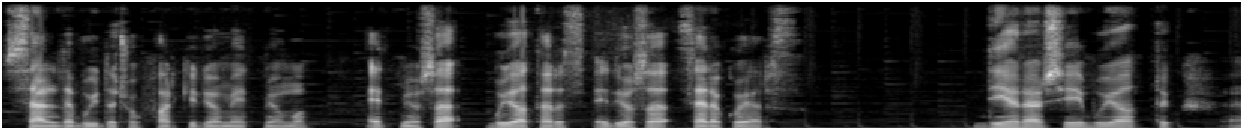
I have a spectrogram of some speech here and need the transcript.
Selde buyda çok fark ediyor mu etmiyor mu? Etmiyorsa buyu atarız. Ediyorsa sele koyarız. Diğer her şeyi buya attık. Ee,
